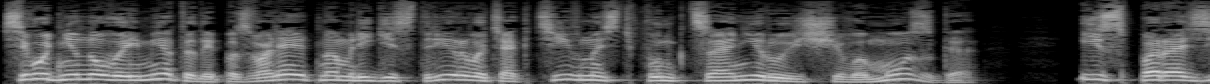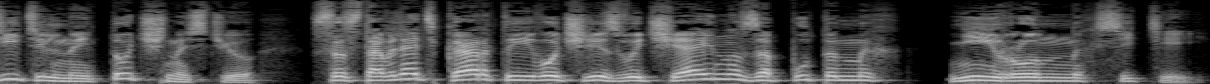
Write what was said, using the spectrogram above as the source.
Сегодня новые методы позволяют нам регистрировать активность функционирующего мозга и с поразительной точностью составлять карты его чрезвычайно запутанных нейронных сетей.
